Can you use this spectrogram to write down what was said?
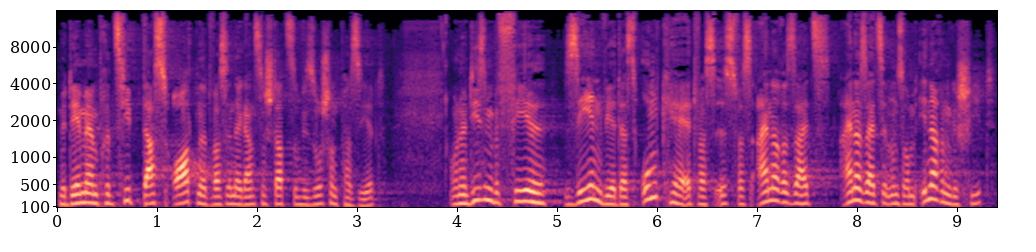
mit dem er im Prinzip das ordnet, was in der ganzen Stadt sowieso schon passiert. Und in diesem Befehl sehen wir, dass Umkehr etwas ist, was einerseits, einerseits in unserem Inneren geschieht,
